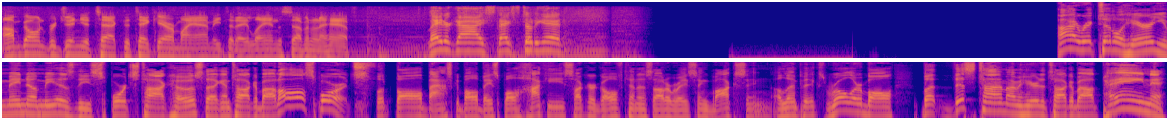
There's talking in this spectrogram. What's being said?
I'm going Virginia Tech to take care of Miami today, laying the seven and a half. Later, guys. Thanks for tuning in. Hi, Rick Tittle here. You may know me as the sports talk host that can talk about all sports football, basketball, baseball, hockey, soccer, golf, tennis, auto racing, boxing, Olympics, rollerball. But this time I'm here to talk about pain.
